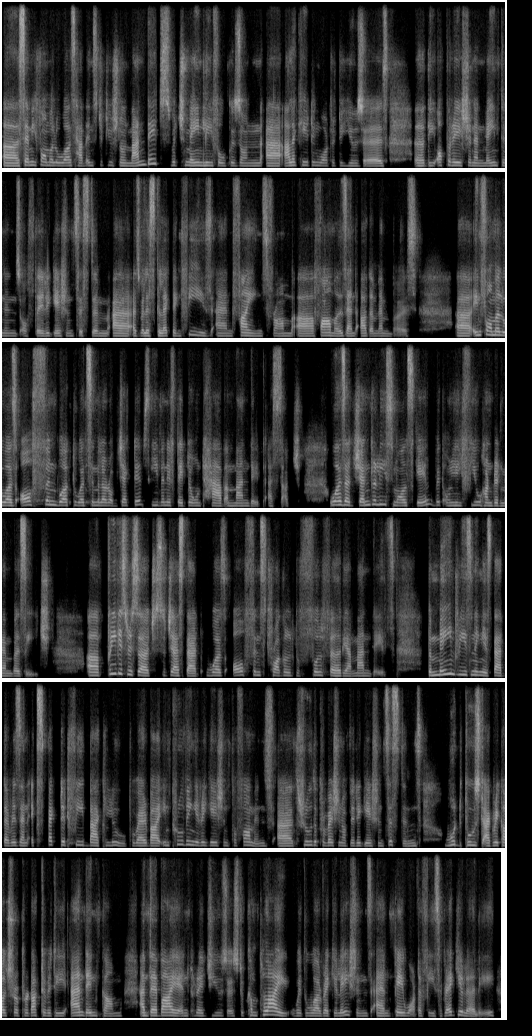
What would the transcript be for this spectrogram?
Uh, semi-formal OAs have institutional mandates, which mainly focus on uh, allocating water to users, uh, the operation and maintenance of the irrigation system, uh, as well as collecting fees and fines from farmers and other members. Uh, informal UAs often work towards similar objectives, even if they don't have a mandate as such. UAs are generally small scale with only few hundred members each. Uh, previous research suggests that UAs often struggle to fulfill their mandates. The main reasoning is that there is an expected feedback loop whereby improving irrigation performance uh, through the provision of irrigation systems would boost agricultural productivity and income and thereby encourage users to comply with UA regulations and pay water fees regularly.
